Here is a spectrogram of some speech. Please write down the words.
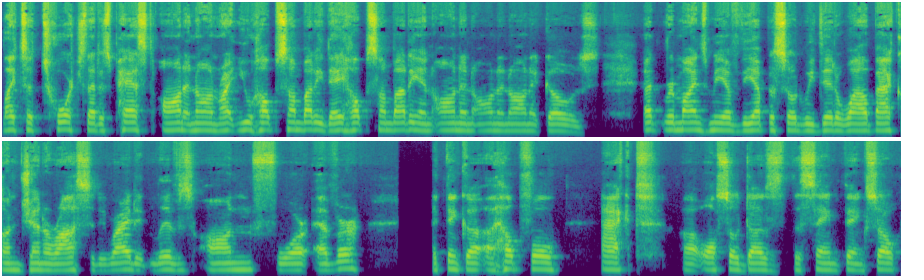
lights a torch that is passed on and on, right? You help somebody, they help somebody, and on and on and on it goes. That reminds me of the episode we did a while back on generosity, right? It lives on forever. I think a, a helpful act uh, also does the same thing. So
